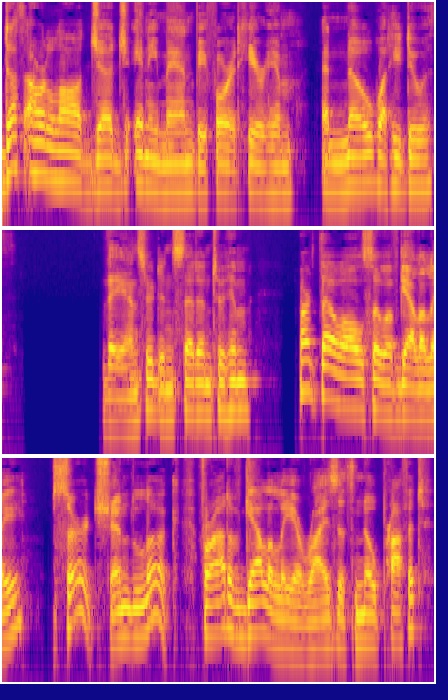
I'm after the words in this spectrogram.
Doth our law judge any man before it hear him, and know what he doeth? They answered and said unto him, Art thou also of Galilee? Search and look, for out of Galilee ariseth no prophet.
